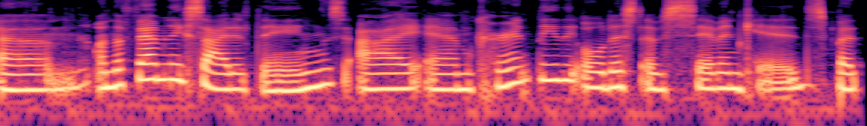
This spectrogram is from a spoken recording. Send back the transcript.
Um, on the family side of things, I am currently the oldest of seven kids, but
